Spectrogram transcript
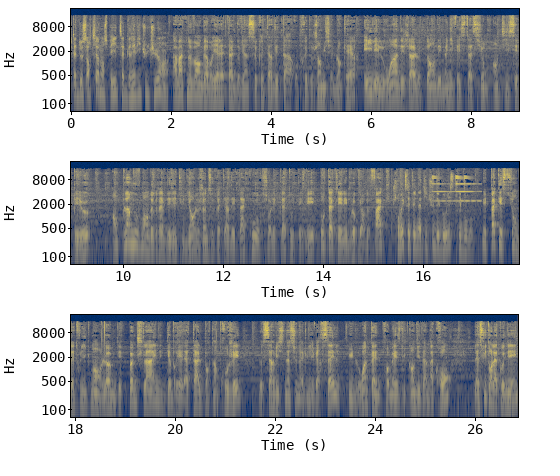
peut-être de sortir dans ce pays de cette gréviculture. À 29 ans, Gabriel Attal devient secrétaire d'État auprès de Jean-Michel Blanquer et il est loin déjà le temps des manifestations anti-CPE. En plein mouvement de grève des étudiants, le jeune secrétaire d'État court sur les plateaux télé pour tacler les bloqueurs de fac. Je trouvais que c'était une attitude égoïste et bobo. Mais pas question d'être uniquement l'homme des punchlines, Gabriel Attal porte un projet, le service national universel, une lointaine promesse du candidat Macron. La suite, on la connaît.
